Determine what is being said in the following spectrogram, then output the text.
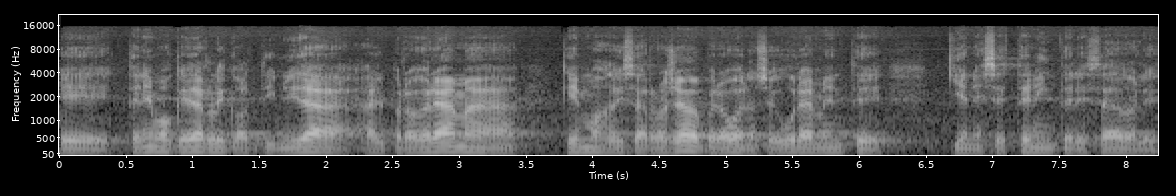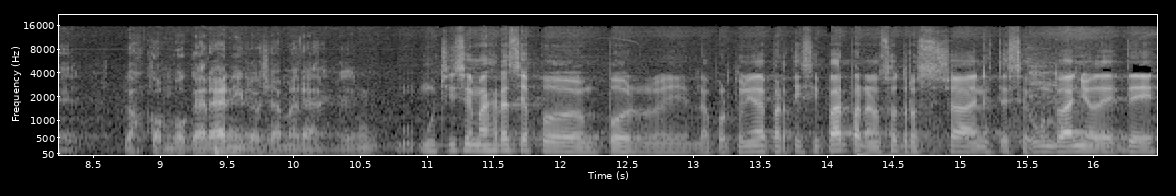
Eh, tenemos que darle continuidad al programa que hemos desarrollado, pero bueno, seguramente quienes estén interesados los convocarán y los llamarán. Muchísimas gracias por, eh, la oportunidad de participar. Para nosotros ya en este segundo año de,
